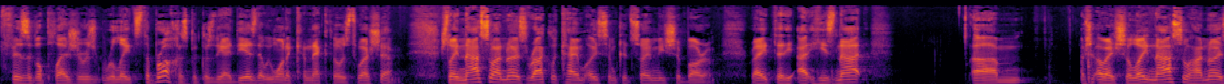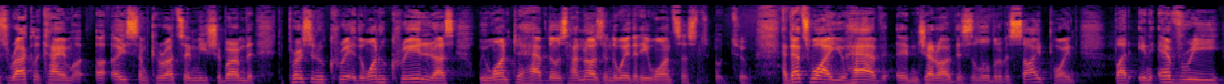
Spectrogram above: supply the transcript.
physical pleasure is, relates to brachas because the idea is that we want to connect those to Hashem. Right? That he, uh, he's not. Um, the, the person who created, the one who created us, we want to have those hanos in the way that he wants us to. And that's why you have, in general, this is a little bit of a side point, but in every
